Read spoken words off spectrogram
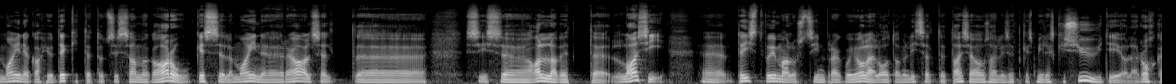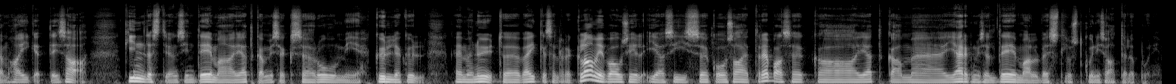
mainekahju tekitatud, siis saame ka aru, kes selle maine reaalselt siis allavett lasi. teist võimalust siin praegu ei ole, loodame lihtsalt, et asjaosalised, kes milleski süüdi ei ole, rohkem haiget ei saa. kindlasti on siin teema jätkamiseks ruumi küll ja küll. käime nüüd nüüd väikesel reklaamipausil ja siis koos Aet Rebasega jätkame järgmisel teemal vestlust kuni saate lõpuni.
